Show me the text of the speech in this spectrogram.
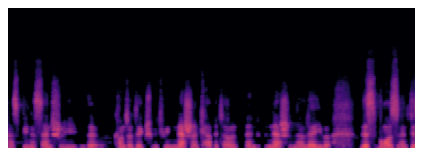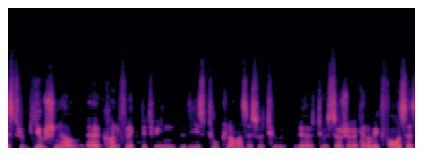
has been essentially the contradiction between national capital and national labor. This was a distributional uh, conflict between these two classes or two, uh, two socioeconomic forces.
